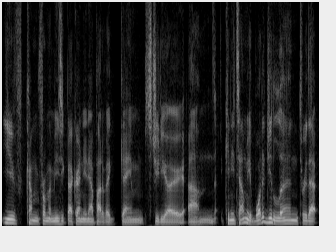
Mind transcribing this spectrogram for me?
You've come from a music background. You're now part of a game studio. Um, can you tell me what did you learn through that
